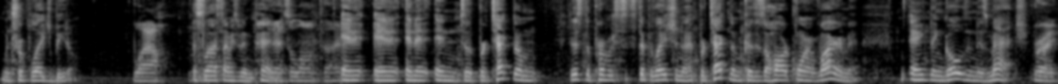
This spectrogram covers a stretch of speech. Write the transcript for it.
when Triple H beat him. Wow. That's the last time he's been pinned. That's a long time. and and and and to protect him, this is the perfect stipulation to protect him because it's a hardcore environment. Anything goes in this match. Right.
